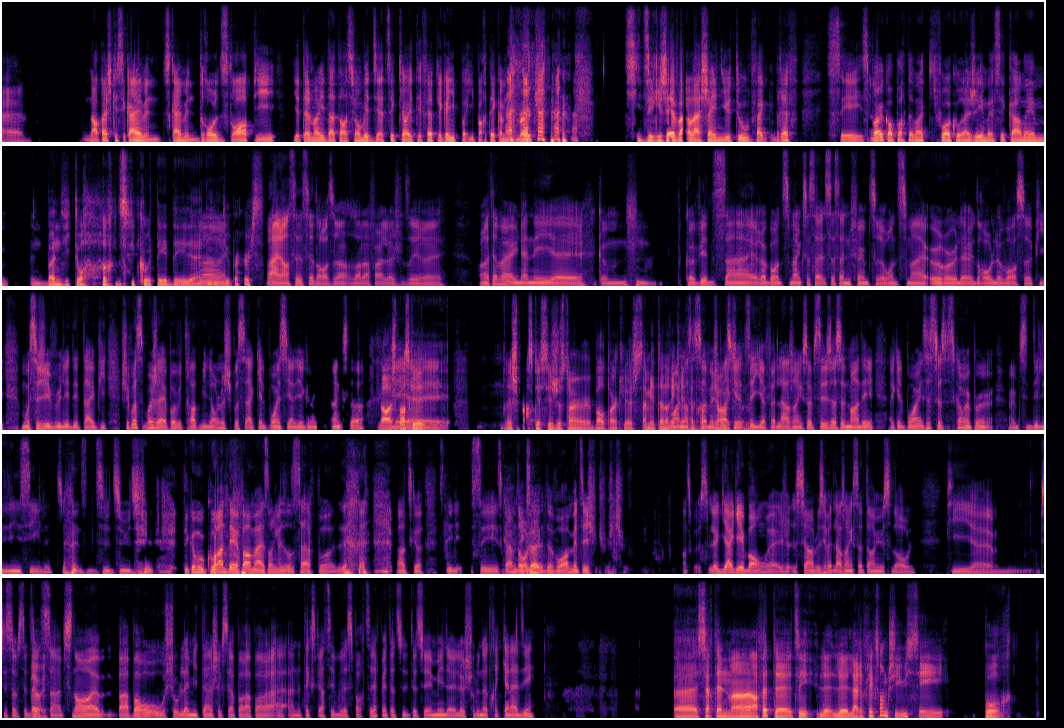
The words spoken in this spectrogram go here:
n'empêche que c'est quand, même une, quand même une drôle d'histoire. Puis il y a tellement eu d'attention médiatique qui a été faite. Le gars, il, portait comme du merch qui dirigeait vers la chaîne YouTube. bref, c'est pas un comportement qu'il faut encourager, mais c'est quand même une bonne victoire du côté des, euh, des Ouais, ouais. YouTubers. Ouais, non, c'est drôle ce genre d'affaires-là. Je veux dire, heu, on a tellement une année, heu, comme COVID sans, heu, rebondissement que ça ça ça ça nous fait un petit rebondissement, heu, heureux, drôle de voir ça. Puis moi aussi, j'ai vu les détails, puis je sais pas si moi, j'avais pas vu 30 000 000 là, je sais pas à quel point s'il y a gagné tant que ça, Non, je pense que, heu, je pense que c'est juste un ballpark, là. Ça m'étonnerait Ouais, qu'il ait fait ça, 30 mais je 000 000 pense avec que, ça, tu là. sais, il a fait de l'argent avec ça, puis c'est juste de se demander à quel point c'est comme un peu un un petit délit d'initié. Tu tu es comme au courant d'informations que les autres savent pas. En tout cas, c'est quand même drôle de voir, mais tu sais, je je je en tout cas, le gag est bon, je si en plus il a fait de l'argent avec ça, tant mieux, c'est drôle. Puis, puis c'est ça, c'est Ben oui. divertissant. Puis sinon, par rapport au au show de la mi-temps, je sais que a pas rapport à notre expertise, heu, sportif, mais t'as-tu t'as-tu aimé le le show de notre Canadien? Certainement. En fait, tu sais, la réflexion que j'ai eue, c'est pour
